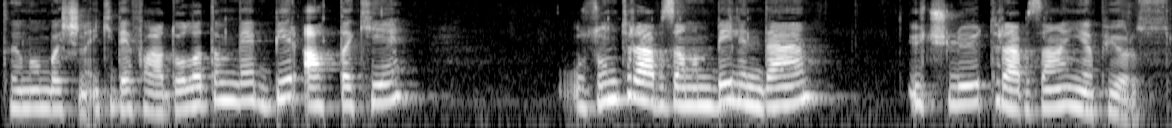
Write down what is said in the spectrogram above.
Tığımın başına iki defa doladım ve bir alttaki uzun trabzanın belinden üçlü trabzan yapıyoruz.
